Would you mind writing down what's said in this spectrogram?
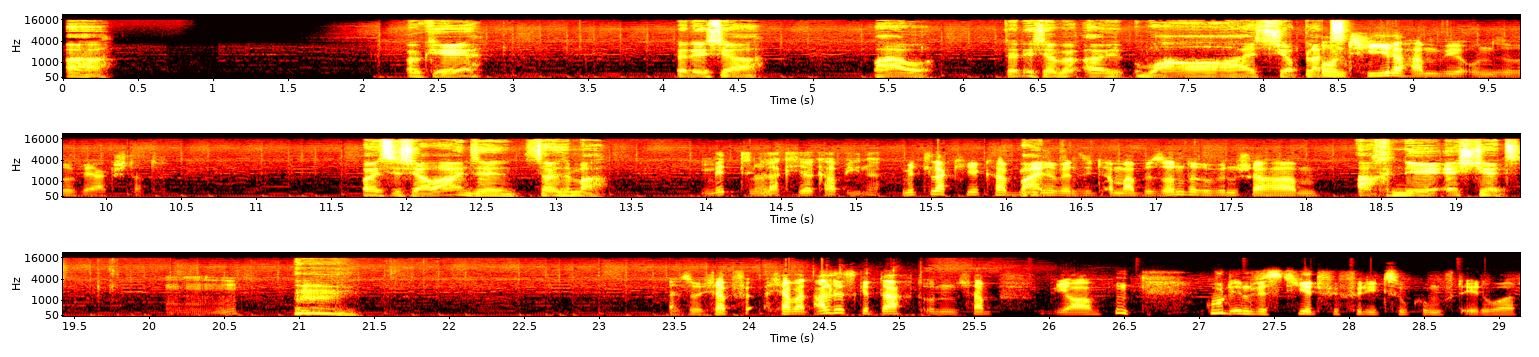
Aha. Okay. Das ist ja. Wow. Das ist ja. äh, Wow, ist ja Platz. Und hier haben wir unsere Werkstatt. das ist ja Wahnsinn. Sagen Sie mal. Mit Ne? Lackierkabine. Mit Lackierkabine, Weil- wenn sie da mal besondere Wünsche haben. Ach nee, echt jetzt. Mhm. Also ich habe ich hab an alles gedacht und ich habe ja gut investiert für, für die Zukunft, Eduard.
